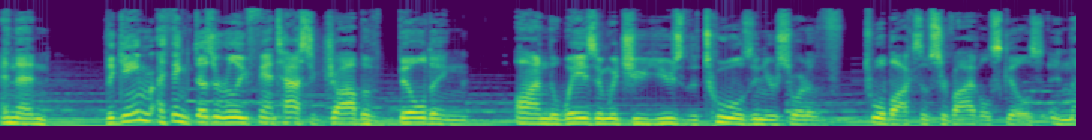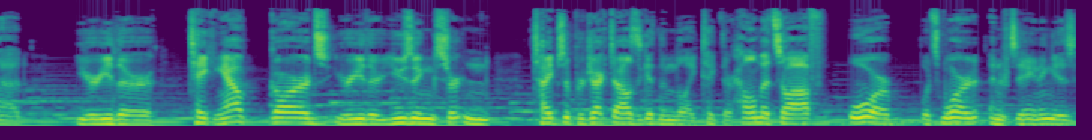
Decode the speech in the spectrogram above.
And then the game, I think, does a really fantastic job of building on the ways in which you use the tools in your sort of toolbox of survival skills, in that you're either taking out guards, you're either using certain types of projectiles to get them to like take their helmets off, or what's more entertaining is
